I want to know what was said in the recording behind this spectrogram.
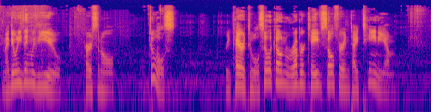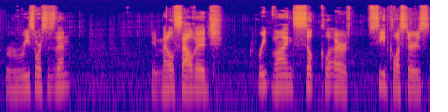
Can I do anything with you? Personal tools. Repair tool. Silicone, rubber, cave, sulfur, and titanium. Resources then. Metal salvage. Creepvine, silk cl- or seed clusters.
